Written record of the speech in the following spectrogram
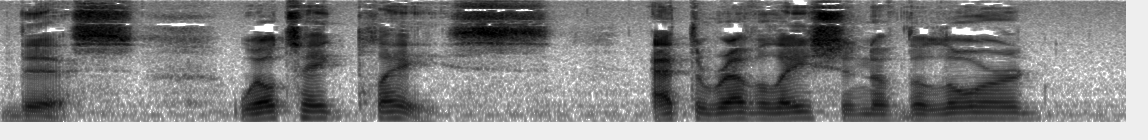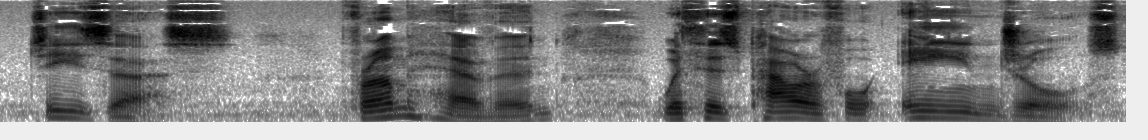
This will take place at the revelation of the Lord Jesus from heaven with his powerful angels,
